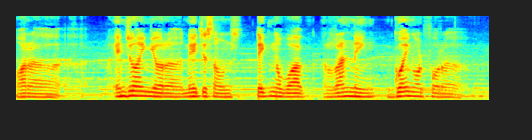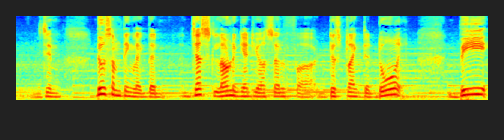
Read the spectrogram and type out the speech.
or uh, enjoying your uh, nature sounds taking a walk running going out for a gym do something like that. Just learn to get yourself uh, distracted. Don't be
